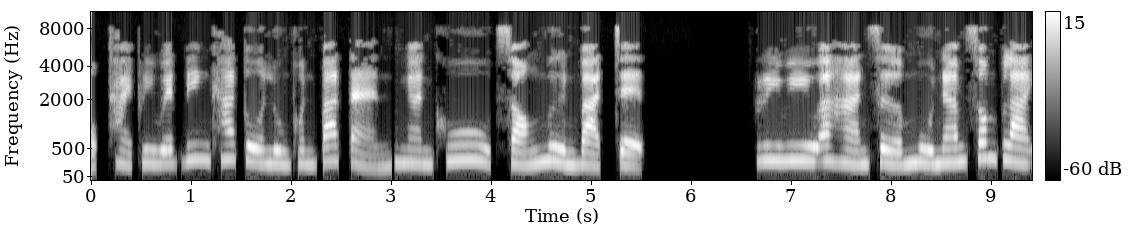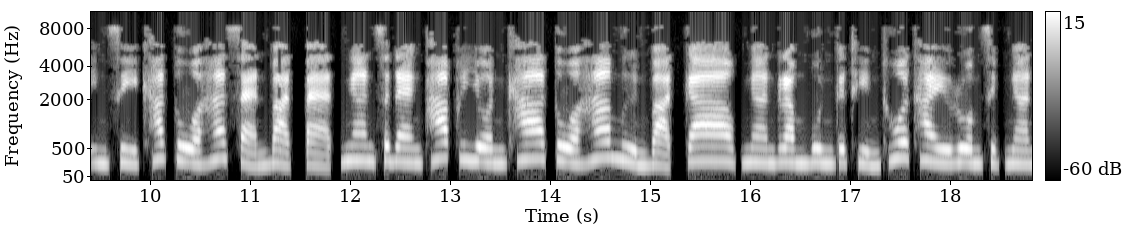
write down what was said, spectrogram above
6 ถ่ายพรีเวดดิ้งค่าตัวลุงพลป้าแตน งานคู่ 20,000 บาท 7 รีวิวอาหารเสริมหมูน้ำส้มปลาอินทรีค่าตัว 5 0 0แสนบาท 8 งานแสดงภาพยนตร์ค่าตัว 50,000 บาท 9 งานรำบุญกระถินทั่วไทยรวม 10 งาน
